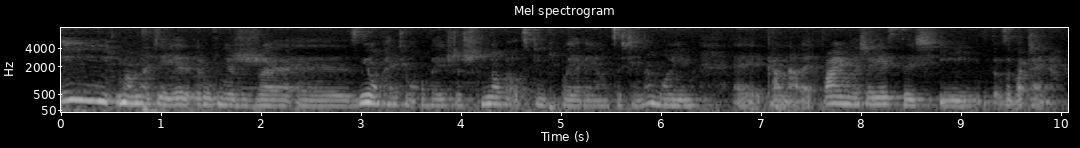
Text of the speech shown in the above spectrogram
i mam nadzieję również, że e, z miłą chęcią obejrzysz nowe odcinki pojawiające się na moim e, kanale. Fajnie, że jesteś i do zobaczenia.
